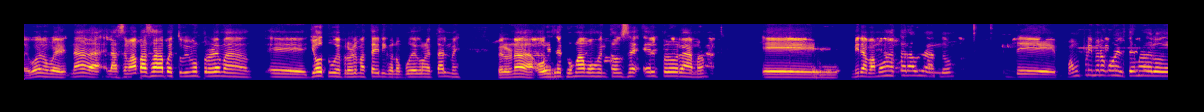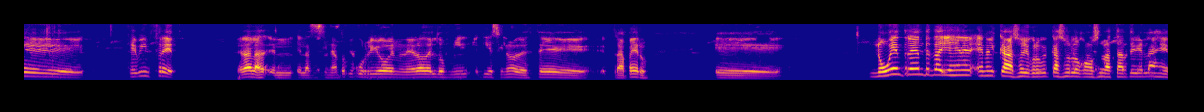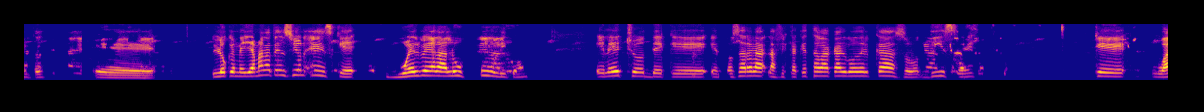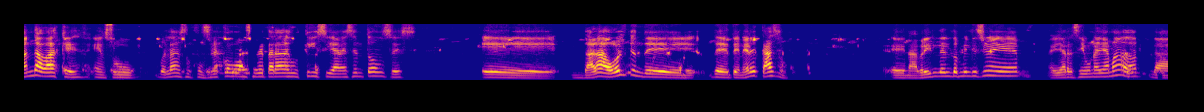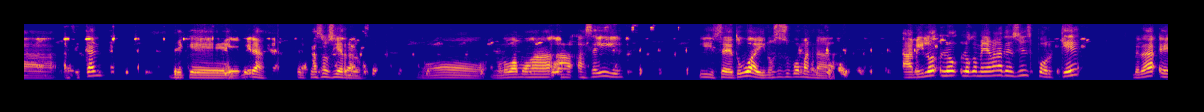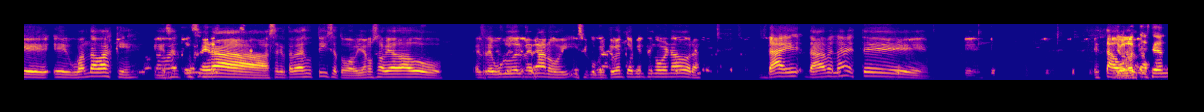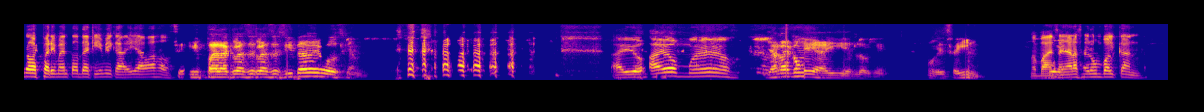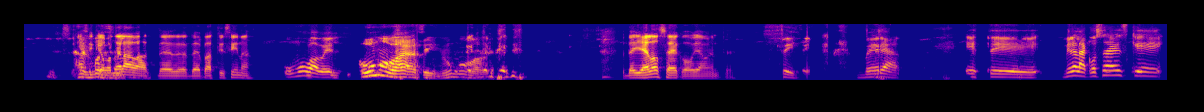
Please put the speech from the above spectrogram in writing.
Bueno, pues nada, la semana pasada pues tuvimos problemas, eh, yo tuve problemas técnicos, no pude conectarme, pero nada, hoy retomamos entonces el programa eh, mira, vamos a estar hablando de. Vamos primero con el tema de lo de Kevin Fred. Era el, asesinato que ocurrió en enero del 2019 de este trapero. Eh, no voy a entrar en detalles en el, caso, yo creo que el caso lo conoce bastante bien la gente. Eh, lo que me llama la atención es que vuelve a la luz pública el hecho de que entonces ahora la, fiscal que estaba a cargo del caso dice que Wanda Vázquez, en su, ¿verdad? en sus funciones como secretaria de justicia en ese entonces, eh, da la orden de, detener el caso. En abril del 2019, ella recibe una llamada, la, fiscal, de que, mira, el caso cierra No, no lo vamos a seguir y se detuvo ahí, no se supo más nada. A mí lo, que me llama la atención es por qué, ¿verdad? Eh, eh, Wanda Vázquez, en ese entonces era secretaria de Justicia, todavía no se había dado el revuelo del verano y, se convirtió eventualmente en gobernadora. Da, eh, da ¿verdad? Este. Esta Yo lo estoy haciendo experimentos de química ahí abajo. Sí, para la clase, clasecita de Ocean. ay, Dios, ay, Dios mío. Ya la compré ahí es lo que. Porque seguimos. Nos va a enseñar a hacer un volcán. Así que bote lava de, de, de, plasticina. Humo va a haber. Humo va, sí, humo va a haber. De hielo seco, obviamente. Sí. Mira, este, mira, la cosa es que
